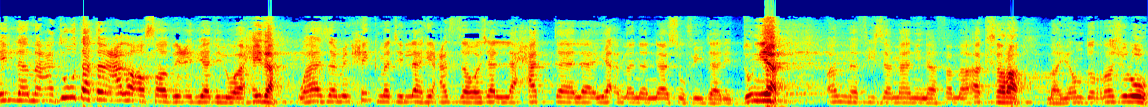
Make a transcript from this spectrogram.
إلا معدودة على أصابع اليد الواحدة. وهذا من حكمة الله عز وجل حتى لا يأمن الناس في دار الدنيا. أما في زماننا فما أكثر ما يمضي الرجل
